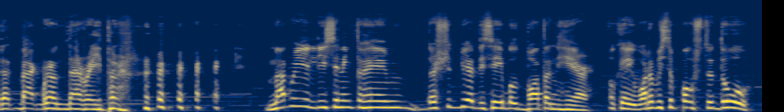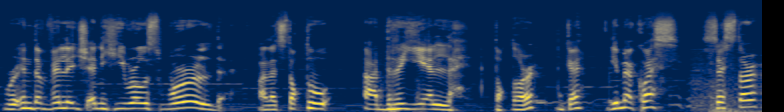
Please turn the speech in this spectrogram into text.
that background narrator. Not really listening to him. There should be a disabled button here. Okay, what are we supposed to do? We're in the village and heroes world. Uh, let's talk to Adriel. Talk to her. Okay. Give me a quest. Sister.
